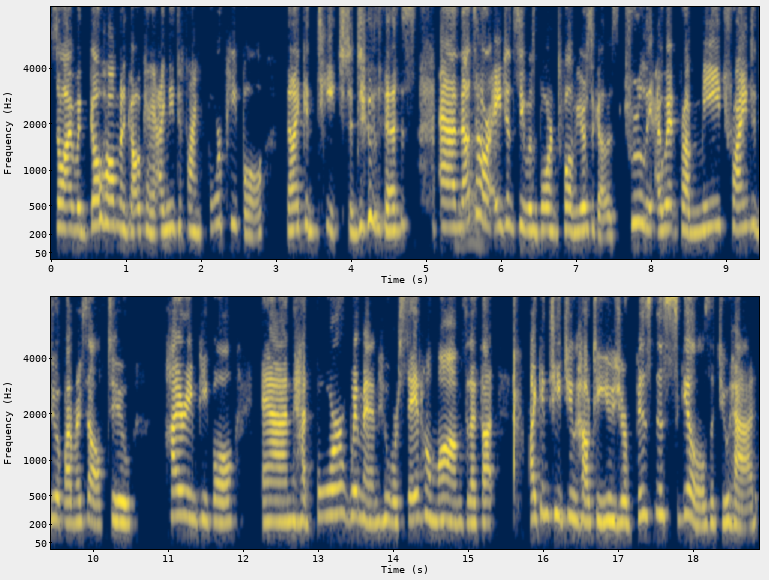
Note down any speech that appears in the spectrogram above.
So I would go home and go, okay, I need to find four people that I can teach to do this. And that's how our agency was born 12 years ago. Is truly, I went from me trying to do it by myself to hiring people and had four women who were stay at home moms. And I thought, I can teach you how to use your business skills that you had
